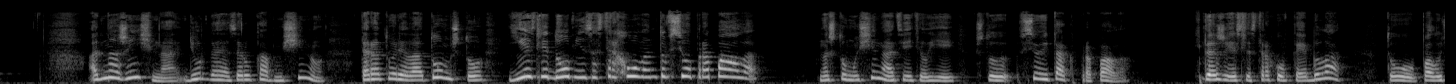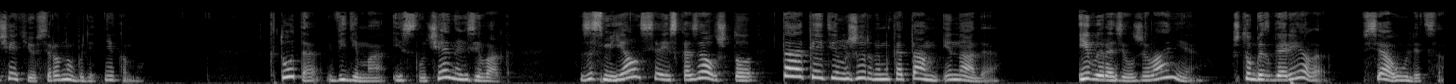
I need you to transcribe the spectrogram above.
Одна женщина, дергая за рукав мужчину, тараторила о том, что если дом не застрахован, то все пропало. На что мужчина ответил ей, что все и так пропало. Даже если страховка и была, то получать ее все равно будет некому. Кто-то, видимо, из случайных зевак, засмеялся и сказал, что так этим жирным котам и надо, и выразил желание, чтобы сгорела вся улица.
